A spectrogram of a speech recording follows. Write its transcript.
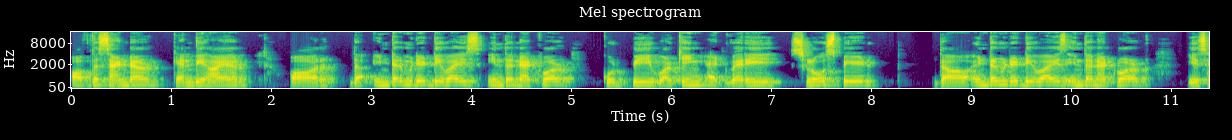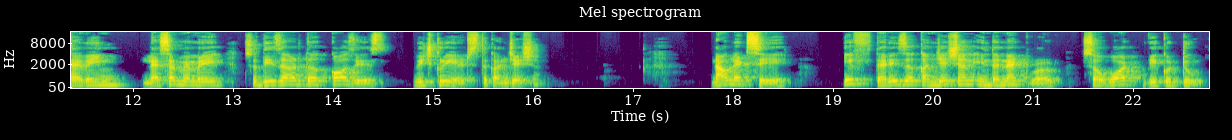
of the sender can be higher or the intermediate device in the network could be working at very slow speed. The intermediate device in the network is having lesser memory. So these are the causes which creates the congestion. Now let's say if there is a congestion in the network so what we could do?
